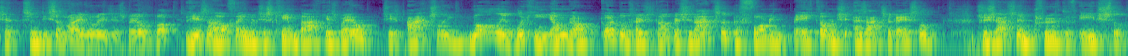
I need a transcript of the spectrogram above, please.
she had some decent rivalries as well. But here's another thing: when she's came back as well, she's actually not only looking younger, God knows how she's done, but she's actually performing better when she is actually wrestling. So she's actually improved with age, Slip.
